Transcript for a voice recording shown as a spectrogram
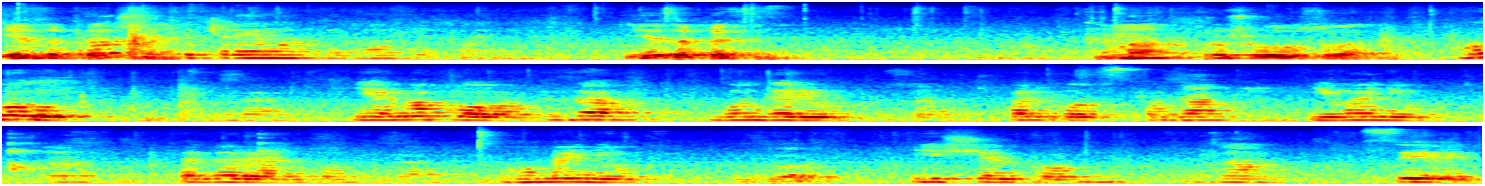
Є Прошу підтримати два питання. Є запитання? Нема. Прошу голосувати. Голуб, За. Єрмакова, За. Бондарюк, Пальковська, За. Іванюк, Федоренко, Гуменюк, За. Іщенко, За. Сивик,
